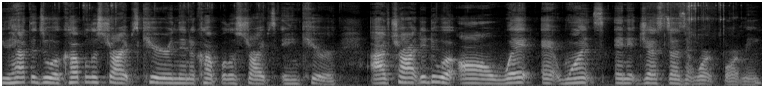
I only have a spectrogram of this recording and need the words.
you have to do a couple of stripes cure and then a couple of stripes in cure. I've tried to do it all wet at once and it just doesn't work for me.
